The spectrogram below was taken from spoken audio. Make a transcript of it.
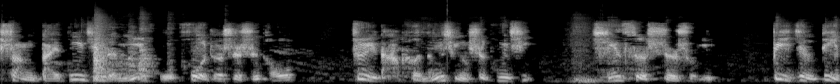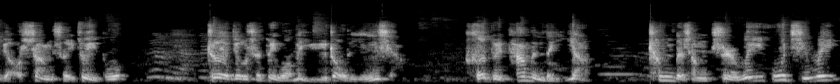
上百公斤的泥土或者是石头，最大可能性是空气，其次是水，毕竟地表上水最多。这就是对我们宇宙的影响。和对他们的一样，称得上是微乎其微。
